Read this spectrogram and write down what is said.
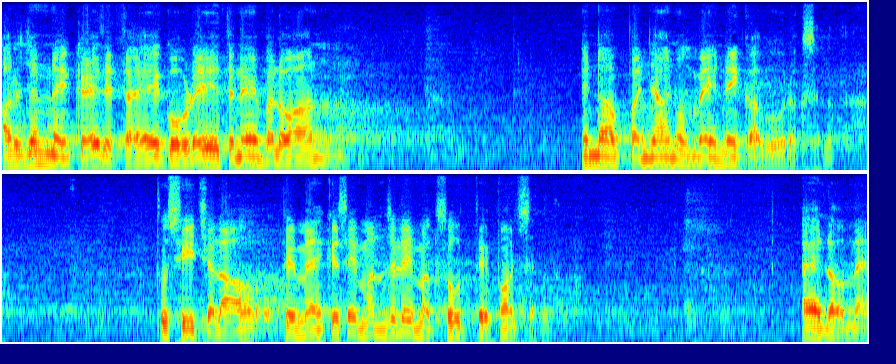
ਅਰਜਨ ਨੇ ਕਹਿ ਦਿੱਤਾ ਹੈ ਘੋੜੇ ਇਤਨੇ ਬਲਵਾਨ ਇਹਨਾਂ ਪੰਜਾਂ ਨੂੰ ਮੈਂ ਨਹੀਂ ਕਾਬੂ ਰੱਖ ਸਕਦਾ ਤੁਸੀਂ ਚਲਾਓ ਤੇ ਮੈਂ ਕਿਸੇ ਮੰਜ਼ਲੇ ਮਕਸੂਦ ਤੇ ਪਹੁੰਚ ਸਕਦਾ ਐ ਲੋ ਮੈਂ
